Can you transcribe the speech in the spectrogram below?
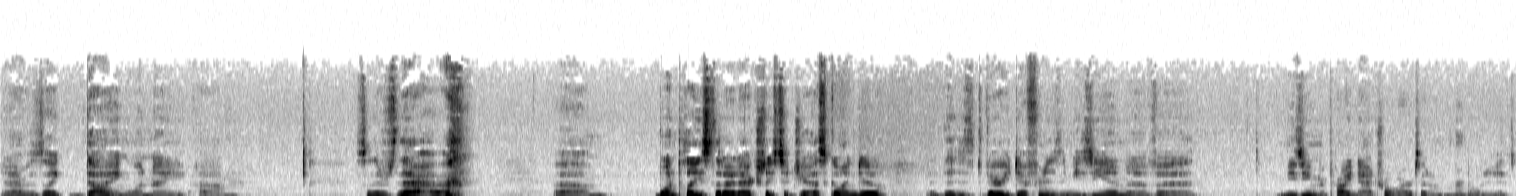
and I was like dying one night. Um, so there's that. um, one place that I'd actually suggest going to that is very different is the Museum of uh, Museum of probably Natural Arts. I don't remember what it is,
